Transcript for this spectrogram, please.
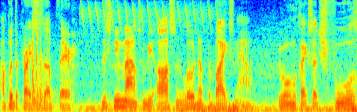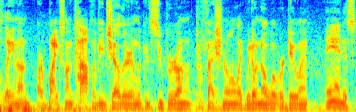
I'll put the prices up there. This new mount's gonna be awesome loading up the bikes now. We won't look like such fools laying on our bikes on top of each other and looking super unprofessional, like we don't know what we're doing. And it's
